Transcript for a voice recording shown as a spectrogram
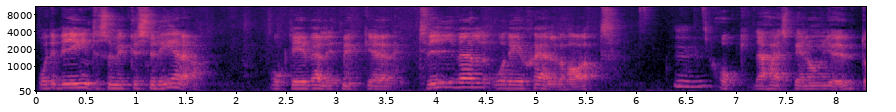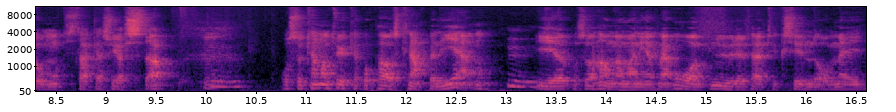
och det blir ju inte så mycket studera. Och det är väldigt mycket tvivel och det är självhat. Mm. Och det här spelar hon ju ut då mot stackars Gösta. Mm. Och så kan man trycka på pausknappen igen. Mm. I, och så hamnar man i en sån här, åh nu är det så här tyck synd om mig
